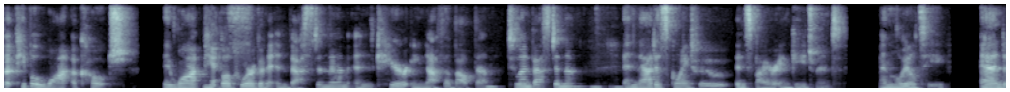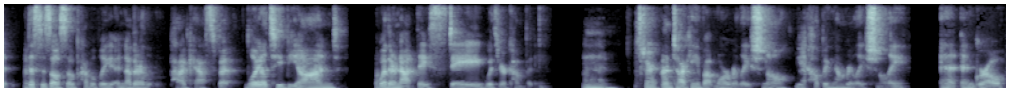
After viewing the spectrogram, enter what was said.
But people want a coach they want people yes. who are going to invest in them and care enough about them to invest in them. Mm-hmm. And that is going to inspire engagement and loyalty. And this is also probably another podcast, but loyalty beyond whether or not they stay with your company. Mm, sure. I'm talking about more relational, yeah. helping them relationally and, and grow.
